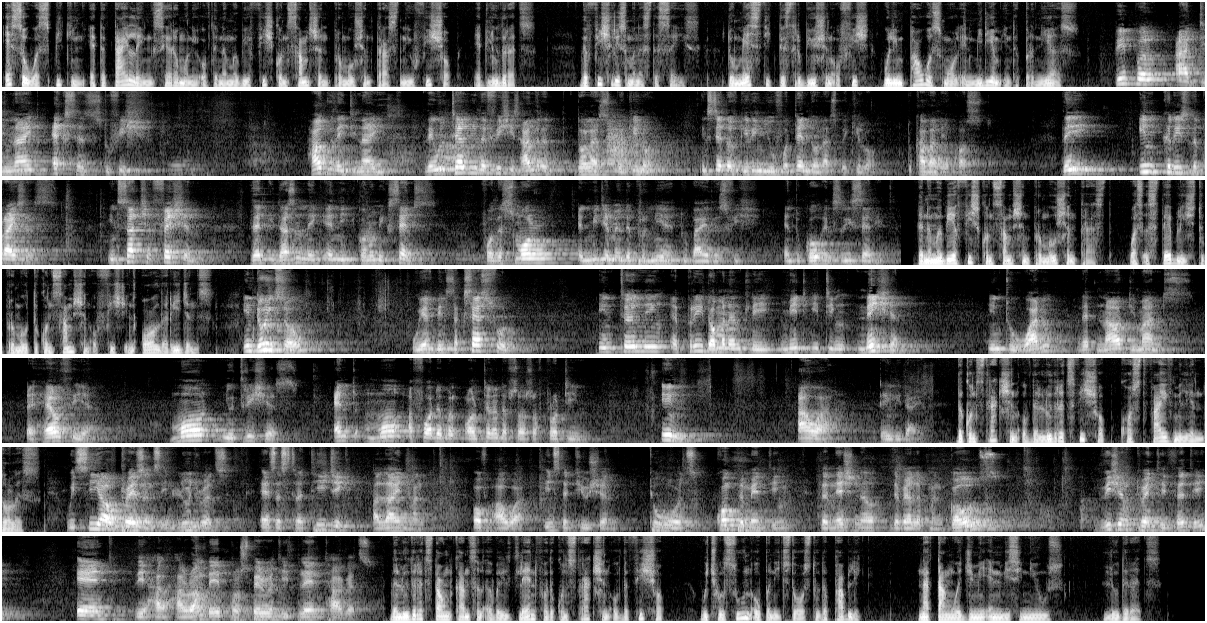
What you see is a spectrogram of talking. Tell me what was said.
Esau was speaking at the tie ceremony of the Namibia Fish Consumption Promotion Trust new fish shop at Lüderitz. The fisheries minister says domestic distribution of fish will empower small and medium entrepreneurs. People are denied access to fish. How do they deny it? They will tell you the fish is $100 per kilo instead of giving you for $10 per kilo to cover their cost. They increase the prices in such a fashion that it doesn't make any economic sense for the small and medium entrepreneur to buy this fish and to go and resell it. The Namibia Fish Consumption Promotion Trust was established to promote the consumption of fish in all the regions. In doing so, we have been successful in turning a predominantly meat eating nation into one that now demands a healthier, more nutritious, and more affordable alternative source of protein in our daily diet. The construction of the Lüderitz fish shop cost $5 million. We see our presence in Lüderitz as a strategic alignment of our institution towards complementing the National Development Goals, Vision 2030, and the Harambee Prosperity Plan targets. The Lüderitz Town Council availed land for the construction of the fish shop, which will soon open its doors to the public. Natangwe Jimmy NBC News, Lüderitz.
